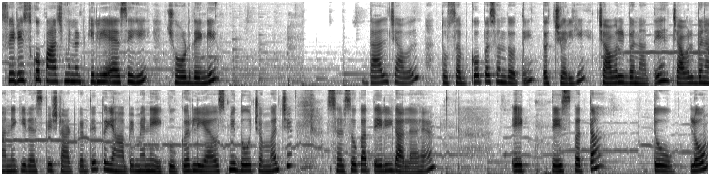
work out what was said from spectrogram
फिर इसको पाँच मिनट के लिए ऐसे ही छोड़ देंगे। दाल चावल तो सबको पसंद होते हैं तो चलिए चावल बनाते हैं। चावल बनाने की रेसिपी स्टार्ट करते हैं। तो यहाँ पे मैंने एक कुकर लिया है, उसमें दो चम्मच सरसों का तेल डाला है, एक तेज़पत्ता, दो लौंग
